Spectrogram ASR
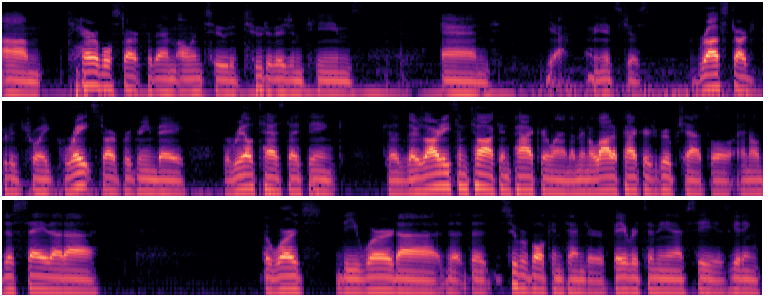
Um, terrible start for them, 0-2 to two division teams, and yeah, I mean it's just rough start for Detroit. Great start for Green Bay. The real test, I think because there's already some talk in Packerland. I'm in a lot of Packers group chats, and I'll just say that uh, the words, the word, uh, the the Super Bowl contender, favorites in the NFC, is getting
